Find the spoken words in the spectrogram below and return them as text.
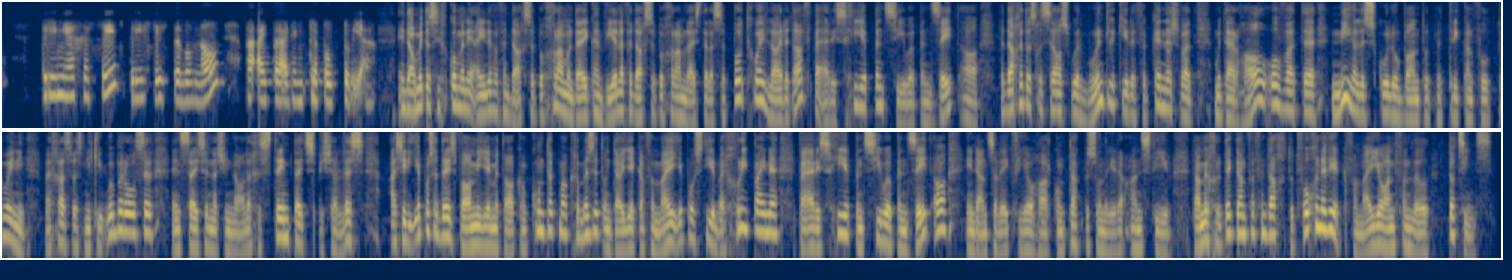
396 3600 by uitbreiding 222. En daarmee het ons gekom aan die einde van vandag se program. Onthou jy kan weer na vandag se program luister as 'n potgooi. Laai dit af by rsg.co.za. Vandag het ons gesels oor moontlikhede vir kinders wat moet herhaal of wat uh, nie hulle skoolloopbaan tot matriek kan voltooi nie. My gas was Nikki Oberholzer en sy is 'n nasionale gestremdheidsspesialis. As jy die e-posadres waarmee jy met haar kan kontak maak gemis het, onthou jy kan vir my 'n e-pos stuur by groeipyne by rsg.co.za en dan sal ek vir jou haar kontakbesonderhede aanstuur. daarmee groet ek dan vir vandag tot volgende week van my Johan van Lille. Totsiens.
